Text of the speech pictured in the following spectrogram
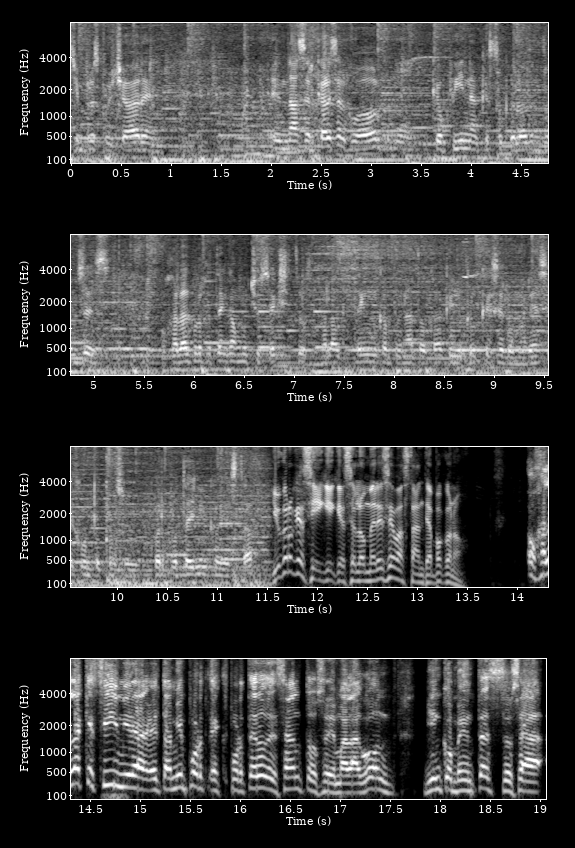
siempre escuchar, en, en acercarse al jugador, como qué opina, qué esto, que lo. Entonces, ojalá el profe tenga muchos éxitos, ojalá que tenga un campeonato acá, que yo creo que se lo merece junto con su cuerpo técnico y staff. Yo creo que sí, que se lo merece bastante, ¿a poco no? Ojalá que sí, mira, el también por, exportero de Santos, eh, Malagón, bien comentas, o sea,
